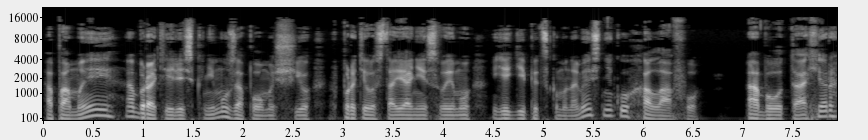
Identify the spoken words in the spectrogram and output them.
Апамеи обратились к нему за помощью в противостоянии своему египетскому наместнику Халафу. Абу Тахер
